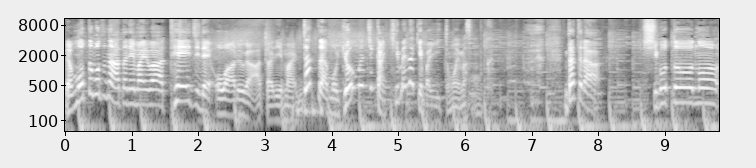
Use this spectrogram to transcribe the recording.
もともとの当たり前は定時で終わるが当たり前。だったらもう業務時間決めなければいいと思いますもん、僕。だったら仕事の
